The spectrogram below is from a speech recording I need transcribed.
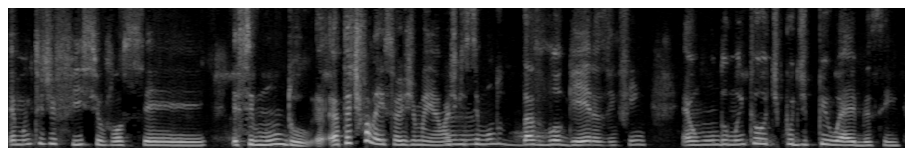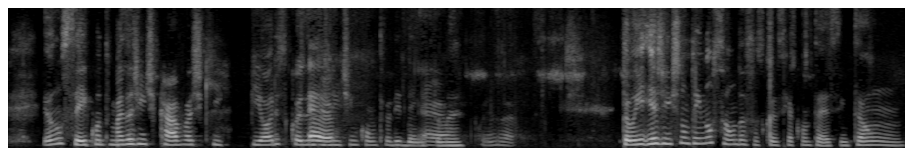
é muito difícil você. Esse mundo. Eu até te falei isso hoje de manhã. Eu acho que Uhum. esse mundo das blogueiras, enfim, é um mundo muito tipo deep web, assim. Eu não sei, quanto mais a gente cava, acho que piores coisas É. a gente encontra ali dentro, É, né? pois é. Então, e a gente não tem noção dessas coisas que acontecem. Então,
